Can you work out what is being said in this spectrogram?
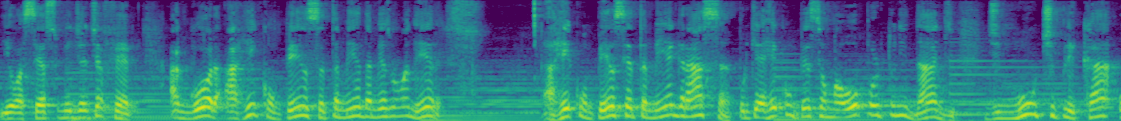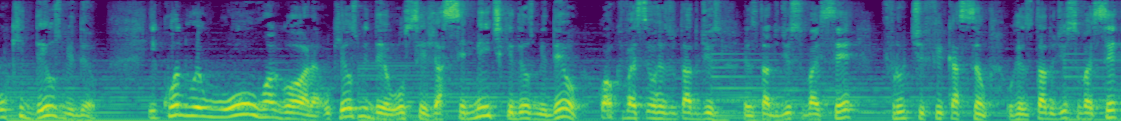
e eu acesso mediante a fé. Agora, a recompensa também é da mesma maneira. A recompensa também é graça, porque a recompensa é uma oportunidade de multiplicar o que Deus me deu. E quando eu honro agora o que Deus me deu, ou seja, a semente que Deus me deu, qual que vai ser o resultado disso? O resultado disso vai ser frutificação. O resultado disso vai ser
